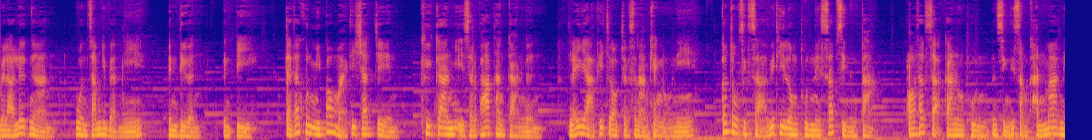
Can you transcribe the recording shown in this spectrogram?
เวลาเลิกงาน วนซ้ำอยู่แบบนี้ เป็นเดือน เป็นปี แต่ถ้าคุณมีเป้าหมายที่ชัดเจน คือการมีอิสรภาพทางการเงิน และอยากที่จะออกจากสนามแข่งหนูนี้ ก็จงศึกษาวิธีลงทุนในทรัพย์สินต่างๆ เพราะทักษะการลงทุนเป็นสิ่งที่สำคัญมากใน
